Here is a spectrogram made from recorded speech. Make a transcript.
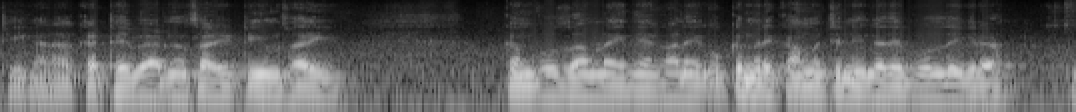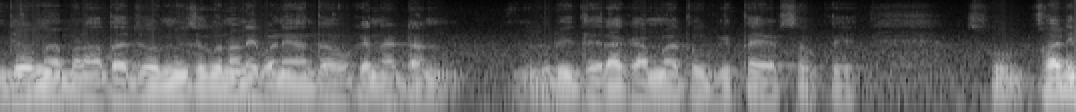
ਠੀਕ ਹੈ ਨਾ ਇਕੱਠੇ ਬੈਠਦੇ ਸਾਰੀ ਟੀਮ ਸਾਰੀ ਕੰਪੋਜ਼ਾਂ ਬਣਾਈਆਂ ਗਾਣੇ। ਉਹ ਮੇਰੇ ਕੰਮ 'ਚ ਨਹੀਂ ਕਦੇ ਬੋਲਦੇ ਵੀਰਾ। ਜੋ ਮੈਂ ਬਣਾਤਾ ਜੋ ਮਿਊਜ਼ਿਕ ਉਹਨਾਂ ਨੇ ਬਣਿਆ ਹੁੰਦਾ ਉਹ ਕਹਿੰਦਾ ਡਨ ਗੁਰੂ ਤੇਰਾ ਕੰਮ ਹੈ ਤੂੰ ਕੀਤਾ ਇਟਸ ਓਕੇ ਸੋ ਸਾਡੀ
